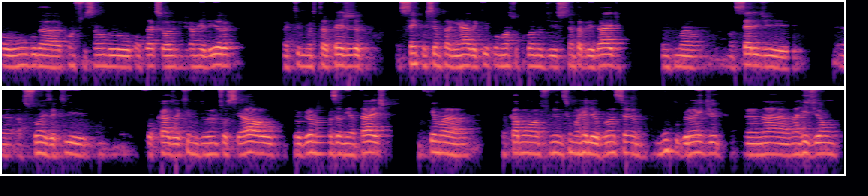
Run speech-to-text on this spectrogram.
ao longo da construção do Complexo Eólico de Gameleira, aqui uma estratégia 100% alinhada aqui com o nosso plano de sustentabilidade, uma, uma série de uh, ações aqui focadas aqui no desenvolvimento social, programas ambientais, tem uma acabam assumindo assim, uma relevância muito grande é, na, na região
